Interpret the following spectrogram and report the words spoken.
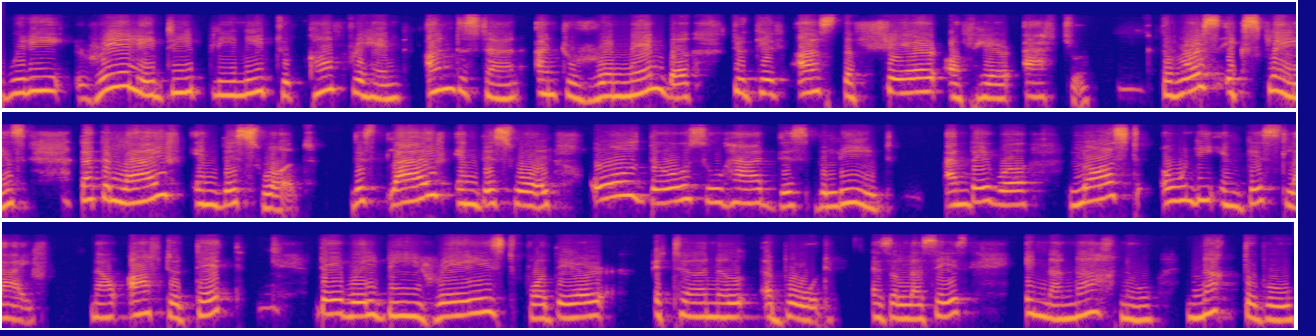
we really deeply need to comprehend, understand, and to remember to give us the fear of hereafter. The verse explains that the life in this world, this life in this world, all those who had disbelieved and they were lost only in this life. Now, after death, they will be raised for their eternal abode. As Allah says, Inna nahnu naktubu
